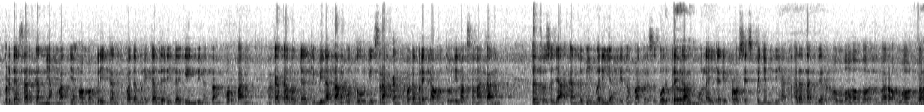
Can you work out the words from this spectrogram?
Berdasarkan nikmat yang Allah berikan kepada mereka dari daging binatang kurban. Maka kalau daging binatang utuh diserahkan kepada mereka untuk dilaksanakan, tentu saja akan lebih meriah di tempat tersebut. Betul. mereka mulai dari proses penyembelihan. Ada takbir Allahu Akbar Allah Akbar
